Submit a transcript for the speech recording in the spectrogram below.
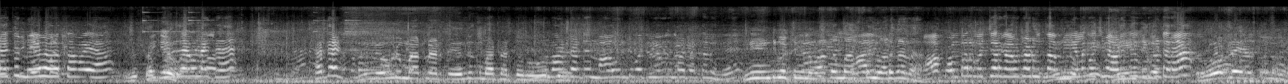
అయితే మేమే వస్తామయ్యా. నువ్వు ఎవరు మాట్లాడితే ఎందుకు మాట్లాడతావు నువ్వు మాట్లాడితే మా ఇంటికి వచ్చి ఎవరు మాట్లాడతామండి నీ ఇంటికి వచ్చి నేను మాత్రం మాట్లాడి నువ్వు అడగాల మా కొంపలకు వచ్చారు కాబట్టి అడుగుతాం మీ ఇళ్ళకి వచ్చి మేము అడిగితే ఊరుకుంటారా రోడ్లో వెళ్తున్నావు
